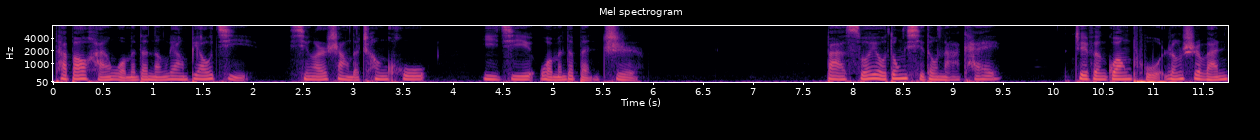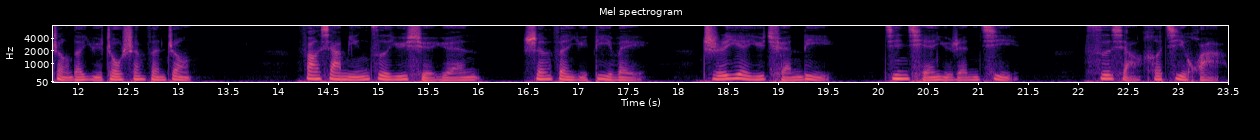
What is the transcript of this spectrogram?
它包含我们的能量标记、形而上的称呼。以及我们的本质。把所有东西都拿开，这份光谱仍是完整的宇宙身份证。放下名字与血缘，身份与地位，职业与权利，金钱与人际，思想和计划。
